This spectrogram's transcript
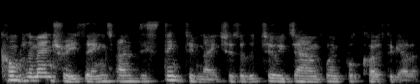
complementary things and distinctive natures of the two exams when put close together.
